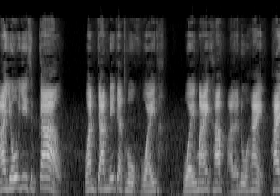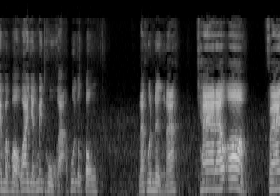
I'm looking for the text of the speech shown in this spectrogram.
อายุยี่สิบเก้าวันจันทร์นี้จะถูกหวย หวยไหมครับอะเดี๋ยวดูให้ไพ่มาบอกว่ายังไม่ถูกอะ พูดตรงๆ นะคุณหนึ่งนะ แชร์แล้วอ้อม แฟน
